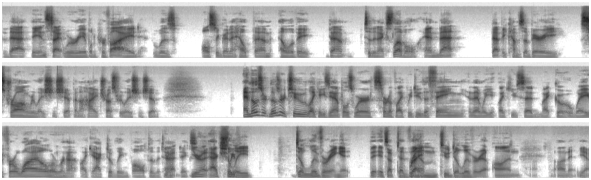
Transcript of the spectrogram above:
that the insight we were able to provide was also going to help them elevate them to the next level. And that that becomes a very strong relationship and a high trust relationship and those are those are two like examples where it's sort of like we do the thing and then we like you said might go away for a while or we're not like actively involved in the tactics you're not, you're not actually We've, delivering it it's up to them right. to deliver it on on it yeah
